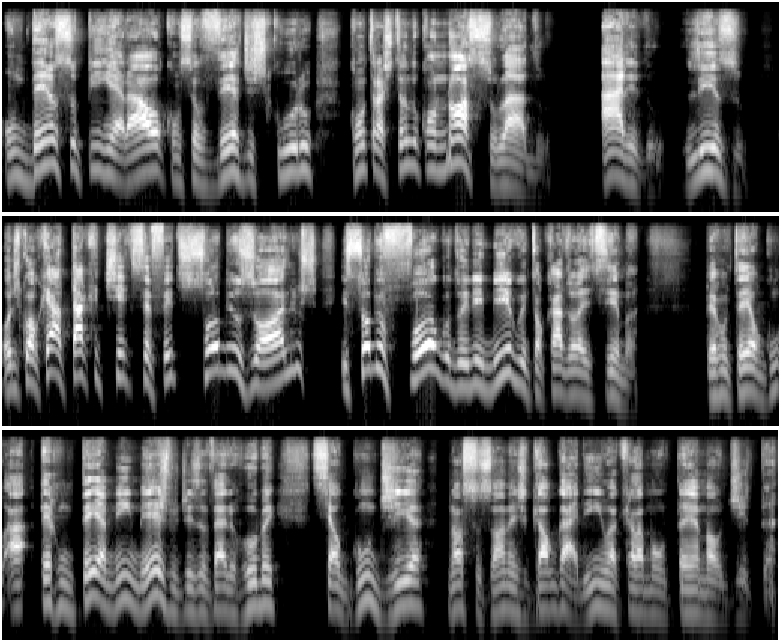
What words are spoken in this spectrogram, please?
um denso pinheiral com seu verde escuro contrastando com o nosso lado, árido, liso, onde qualquer ataque tinha que ser feito sob os olhos e sob o fogo do inimigo intocado lá em cima. Perguntei, algum, a, perguntei a mim mesmo, diz o velho Rubem, se algum dia nossos homens galgariam aquela montanha maldita.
